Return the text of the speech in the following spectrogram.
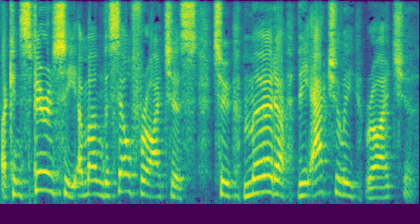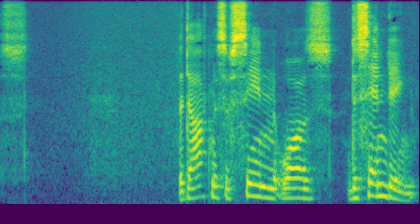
A conspiracy among the self righteous to murder the actually righteous. The darkness of sin was descending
